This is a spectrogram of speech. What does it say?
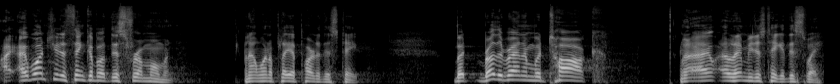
I, I want you to think about this for a moment, and I want to play a part of this tape. But Brother Branham would talk, let me just take it this way.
